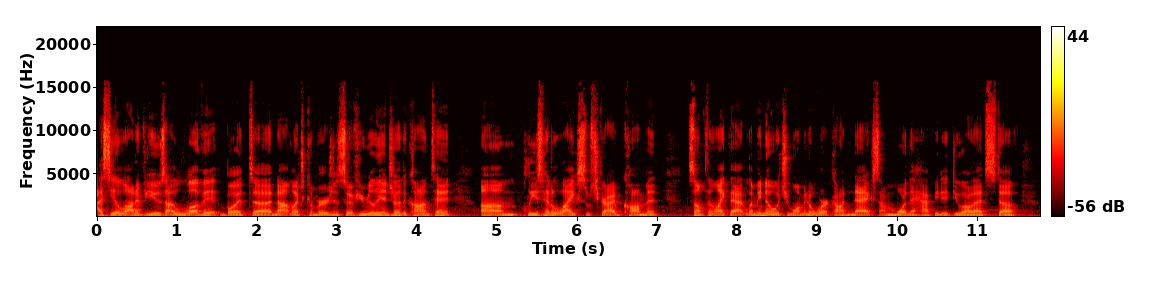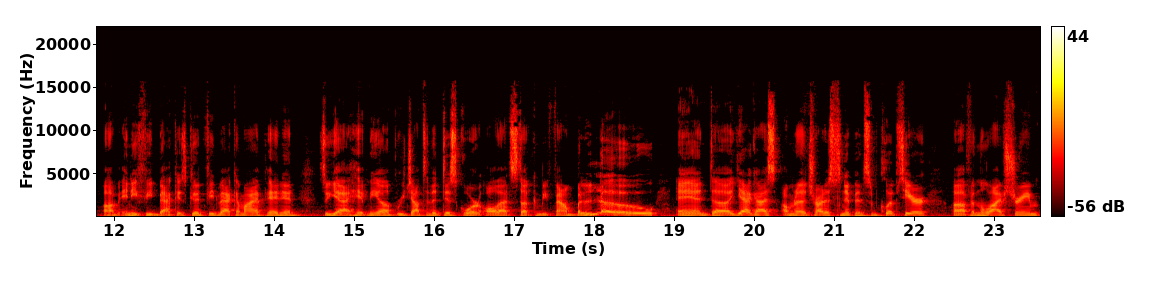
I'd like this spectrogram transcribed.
I see a lot of views. I love it, but uh, not much conversion. So if you really enjoy the content, um, please hit a like, subscribe, comment, something like that. Let me know what you want me to work on next. I'm more than happy to do all that stuff. Um, any feedback is good feedback in my opinion. So yeah, hit me up, reach out to the Discord. All that stuff can be found below. And uh, yeah, guys, I'm gonna try to snip in some clips here uh, from the live stream.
